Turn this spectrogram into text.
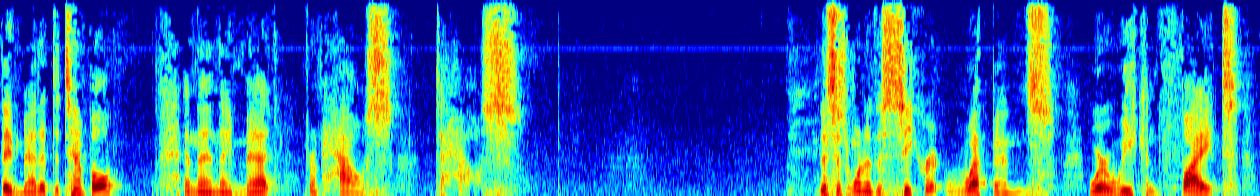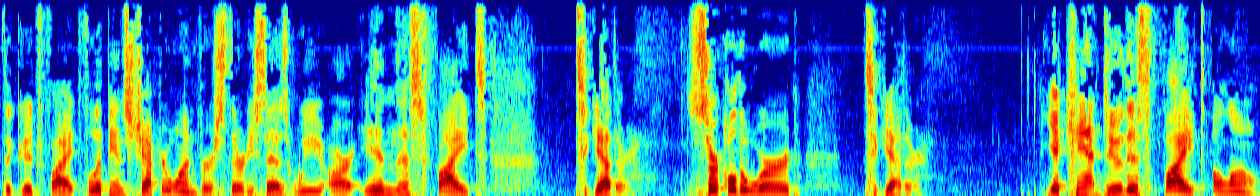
They met at the temple, and then they met from house to house. This is one of the secret weapons where we can fight the good fight. Philippians chapter 1 verse 30 says, we are in this fight together. Circle the word together. You can't do this fight alone.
